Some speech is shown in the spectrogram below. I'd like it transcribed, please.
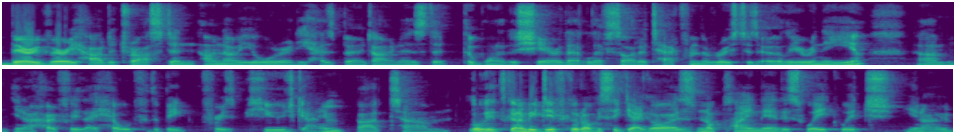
very, very hard to trust. And I know he already has burnt owners that, that wanted a share that left side attack from the Roosters earlier in the year. Um, you know, hopefully they held for the big, for his huge game. But um, look, it's going to be difficult. Obviously, Gagai is not playing there this week, which, you know,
